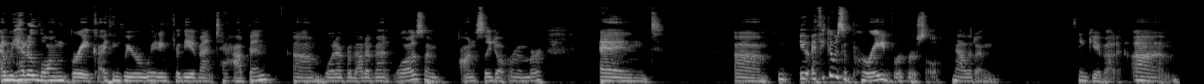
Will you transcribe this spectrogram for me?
and we had a long break. I think we were waiting for the event to happen, um, whatever that event was. I honestly don't remember, and um, it, I think it was a parade rehearsal. Now that I'm thinking about it, um,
